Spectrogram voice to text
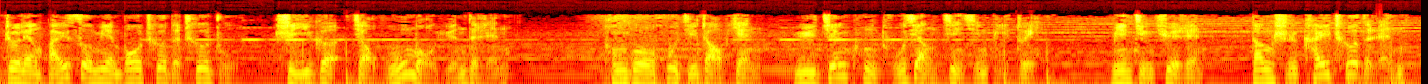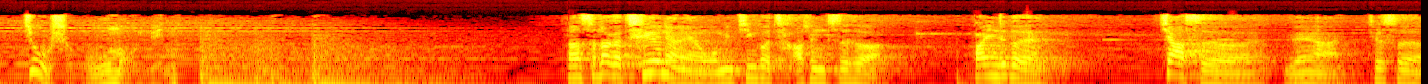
这辆白色面包车的车主是一个叫吴某云的人。通过户籍照片与监控图像进行比对，民警确认当时开车的人就是吴某云。当时那个车辆呢，我们经过查询之后啊，发现这个驾驶员啊，就是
